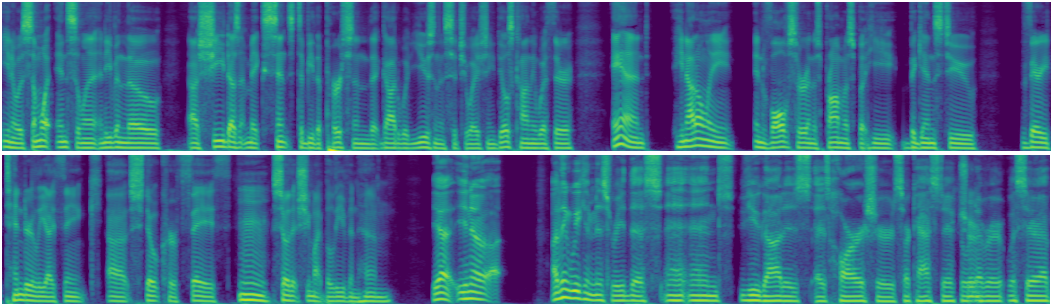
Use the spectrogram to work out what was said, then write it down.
you know, is somewhat insolent, and even though uh, she doesn't make sense to be the person that God would use in this situation, he deals kindly with her, and he not only involves her in this promise, but he begins to very tenderly, I think, uh, stoke her faith Mm. so that she might believe in him. Yeah, you know, I think we can misread this and, and view God as as harsh or sarcastic or Sure. whatever with Sarah.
